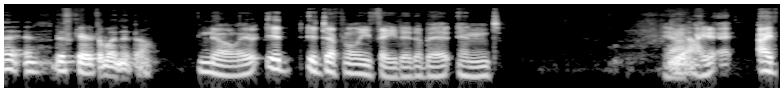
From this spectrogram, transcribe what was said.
And- and this character wasn't it though. No, it, it it definitely faded a bit, and yeah, Yeah. I I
